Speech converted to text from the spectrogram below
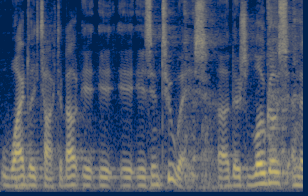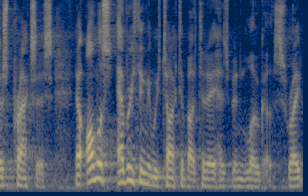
widely talked about, is in two ways. Uh, there's logos and there's praxis. Now, almost everything that we've talked about today has been logos, right?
